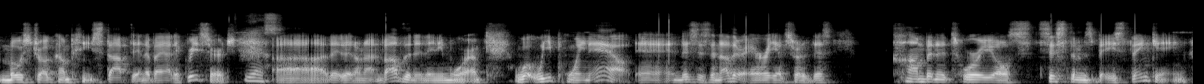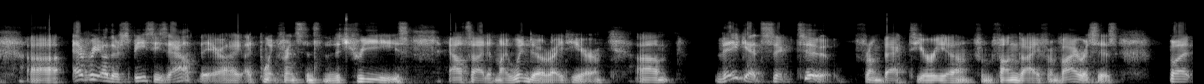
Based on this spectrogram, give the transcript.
most drug companies stopped antibiotic research. Yes, uh, they, they're not involved in it anymore. What we point out, and this is another area of sort of this combinatorial systems based thinking. Uh, every other species out there, I, I, point, for instance, to the trees outside of my window right here, um, they get sick too from bacteria, from fungi, from viruses, but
